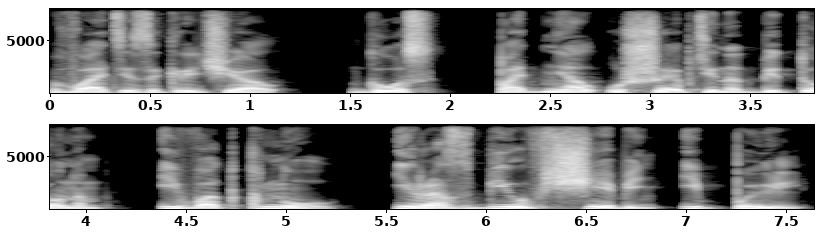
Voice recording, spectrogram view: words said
Вати закричал. Гос поднял у шепти над бетоном и воткнул, и разбил в щебень и пыль.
